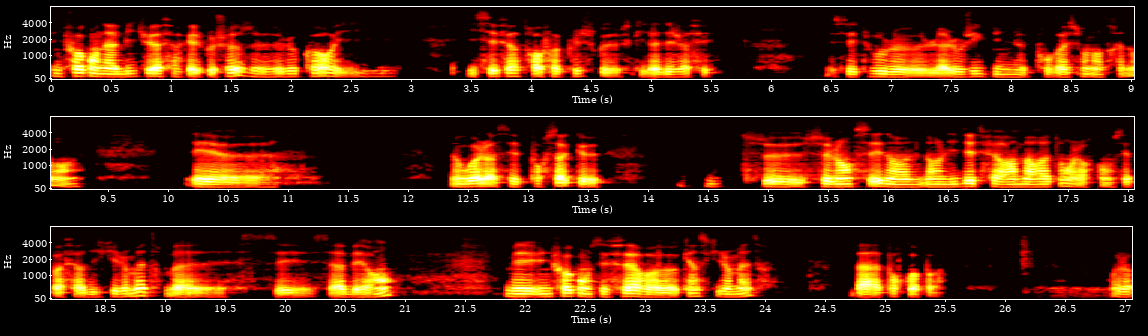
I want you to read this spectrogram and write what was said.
une fois qu'on est habitué à faire quelque chose, euh, le corps il, sait faire trois fois plus que ce qu'il a déjà fait. C'est tout la logique d'une progression d'entraînement. Hein. Et euh, donc voilà, c'est pour ça que se, lancer dans, l'idée de faire un marathon alors qu'on ne sait pas faire 10 km, bah, c'est aberrant. Mais une fois qu'on sait faire 15 euh, km, bah pourquoi pas. Voilà.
